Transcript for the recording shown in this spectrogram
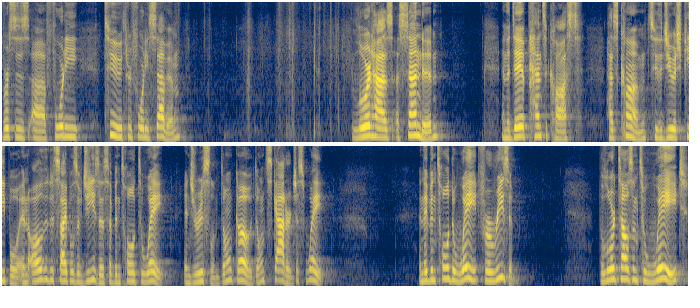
verses uh, 42 through 47. The Lord has ascended, and the day of Pentecost has come to the Jewish people, and all the disciples of Jesus have been told to wait in Jerusalem. Don't go, don't scatter, just wait. And they've been told to wait for a reason. The Lord tells them to wait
